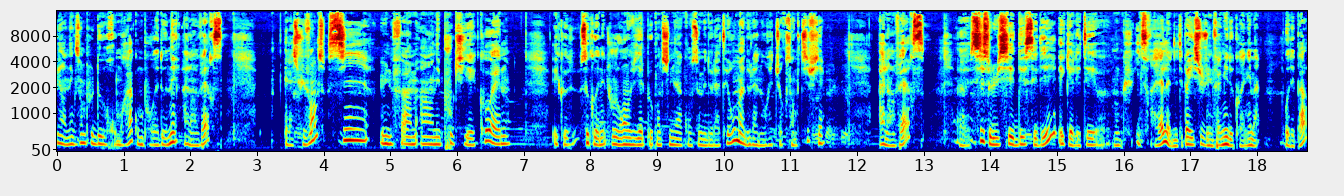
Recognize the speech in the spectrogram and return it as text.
Mais un exemple de chumra qu'on pourrait donner à l'inverse est la suivante. Si une femme a un époux qui est Cohen, et que ce qu'on est toujours en vie, elle peut continuer à consommer de la terouma, de la nourriture sanctifiée. À l'inverse, euh, si celui-ci est décédé et qu'elle était euh, donc Israël, elle n'était pas issue d'une famille de Kohanim au départ,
